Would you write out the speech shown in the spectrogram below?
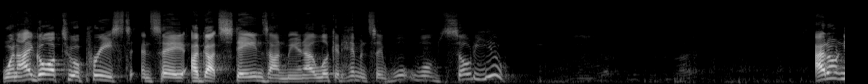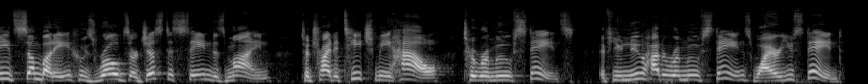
When I go up to a priest and say, I've got stains on me, and I look at him and say, Well, well so do you. I don't need somebody whose robes are just as stained as mine to try to teach me how to remove stains. If you knew how to remove stains, why are you stained?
